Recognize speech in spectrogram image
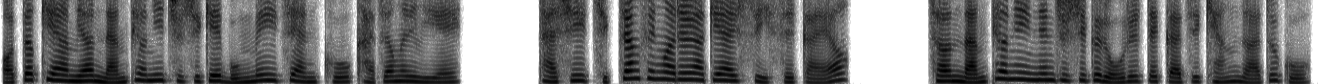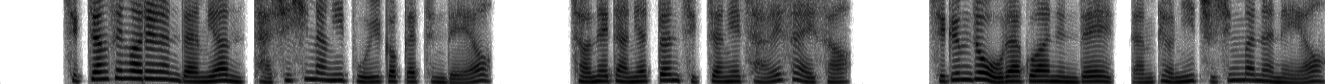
어떻게 하면 남편이 주식에 목매이지 않고 가정을 위해 다시 직장 생활을 하게 할 수 있을까요? 전 남편이 있는 주식을 오를 때까지 그냥 놔두고 직장 생활을 한다면 다시 희망이 보일 것 같은데요. 전에 다녔던 직장의 자회사에서 지금도 오라고 하는데 남편이 주식만 하네요.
